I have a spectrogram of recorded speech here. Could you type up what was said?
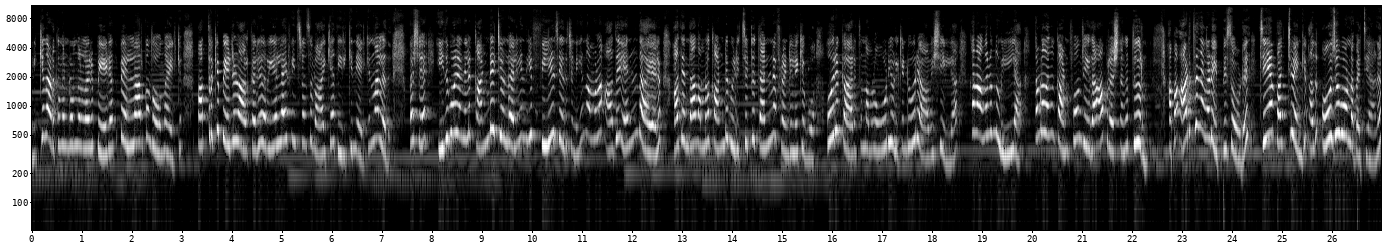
എനിക്ക് നടക്കുന്നുണ്ടോ എന്നുള്ള ഒരു പേടി അതിപ്പോൾ എല്ലാവർക്കും തോന്നുമായിരിക്കും അപ്പം അത്രയ്ക്ക് പേടിയുള്ള ആൾക്കാർ റിയൽ ലൈഫ് ഇൻസിഡൻസ് വായിക്കാതിരിക്കുന്നതായിരിക്കും നല്ലത്. പക്ഷേ ഇതുപോലെ എന്തെങ്കിലും കണ്ടിട്ടുണ്ടോ? അല്ലെങ്കിൽ എന്തെങ്കിലും ഫീൽ ചെയ്തിട്ടുണ്ടെങ്കിൽ നമ്മൾ അത് എന്തായാലും അതെന്താ നമ്മൾ കണ്ടുപിടിച്ചിട്ട് തന്നെ ഫ്രണ്ടിലേക്ക് പോവുക ഒരു കാര്യത്തും നമ്മൾ ഓടി ഒളിക്കേണ്ട ഒരു ആവശ്യമില്ല. കാരണം അങ്ങനൊന്നും ഇല്ല. നമ്മളതങ്ങ് കൺഫേം ചെയ്ത ആ പ്രശ്നങ്ങൾ തീർന്നു. അപ്പോൾ അടുത്ത ഞങ്ങളുടെ എപ്പിസോഡ് ചെയ്യാൻ പറ്റുമെങ്കിൽ അത് ഓജോ ബോണിനെ പറ്റിയാണ്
